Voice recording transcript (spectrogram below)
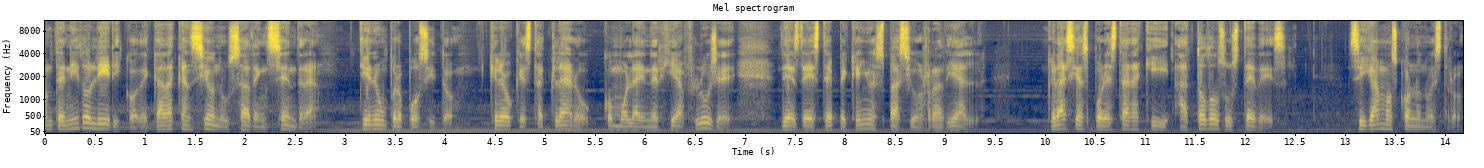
contenido lírico de cada canción usada en Sendra tiene un propósito. Creo que está claro cómo la energía fluye desde este pequeño espacio radial. Gracias por estar aquí a todos ustedes. Sigamos con lo nuestro.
